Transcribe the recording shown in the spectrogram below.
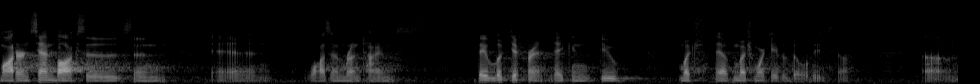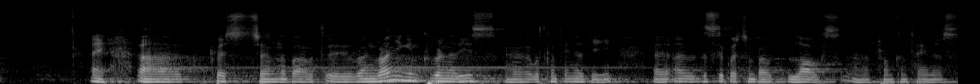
modern sandboxes and, and WASM runtimes, they look different. They can do much, they have much more capabilities. So. Um, Hey, uh, question about uh, run running in Kubernetes uh, with Containerd. Uh, uh, this is a question about logs uh, from containers.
